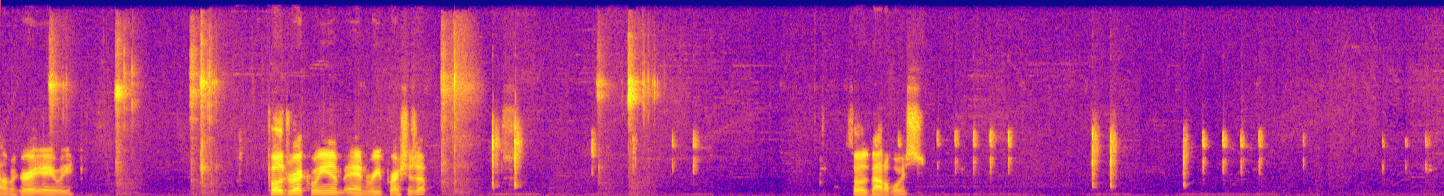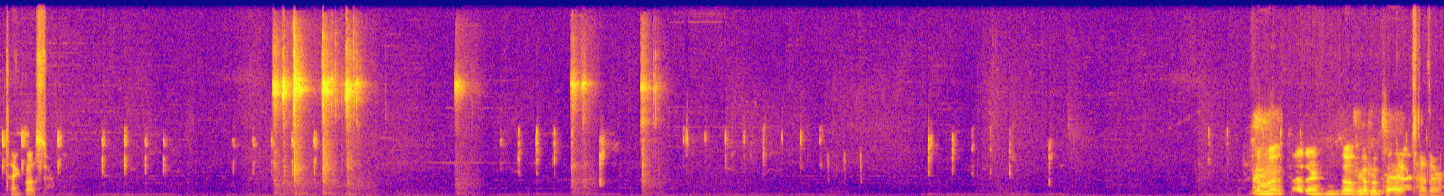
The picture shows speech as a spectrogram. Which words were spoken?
Atomic Ray, AoE. Foes Requiem and Refresh is up. So is Battle Voice. Tank Buster. Someone other. Zell's got Trick the attack. Tether.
